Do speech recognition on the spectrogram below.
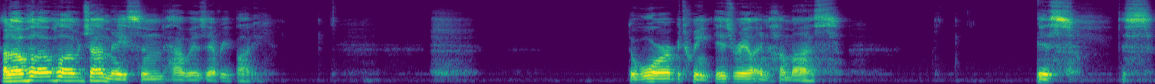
Hello, hello, hello, John Mason. How is everybody? The war between Israel and Hamas is, is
